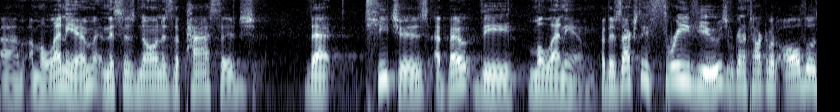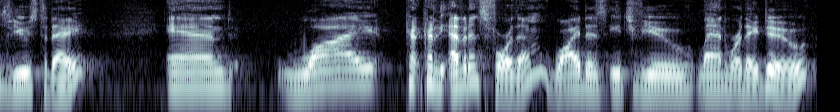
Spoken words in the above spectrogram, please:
um, a millennium, and this is known as the passage that teaches about the millennium. But there's actually three views. We're going to talk about all those views today and why, kind of the evidence for them. Why does each view land where they do?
